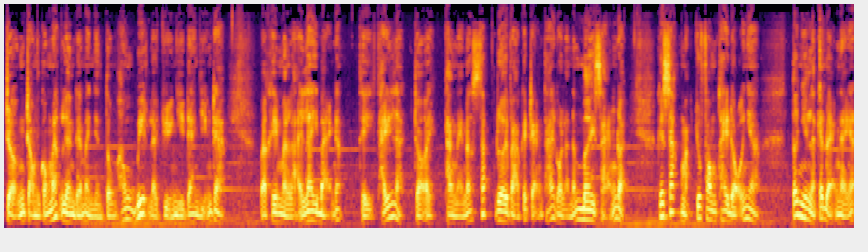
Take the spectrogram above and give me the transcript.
Trợn tròng con mắt lên để mà nhìn Tùng không biết là chuyện gì đang diễn ra Và khi mà lại lay bạn đó thì thấy là trời ơi, thằng này nó sắp rơi vào cái trạng thái gọi là nó mê sản rồi. Cái sắc mặt chú Phong thay đổi nha. Tất nhiên là cái đoạn này á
